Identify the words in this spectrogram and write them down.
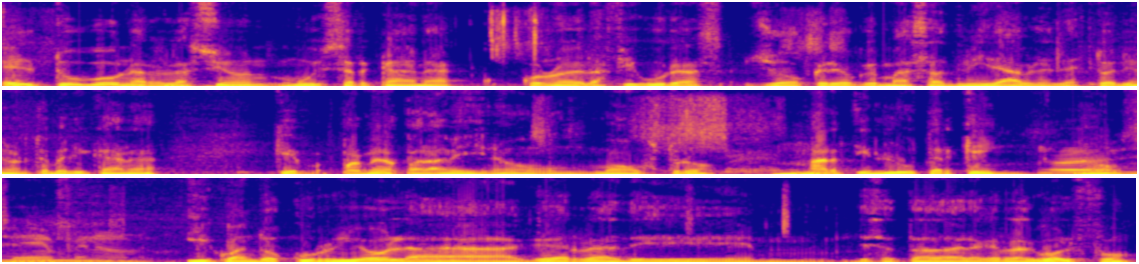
Él tuvo una relación muy cercana con una de las figuras, yo creo que más admirables de la historia norteamericana, que por lo menos para mí, ¿no? Un monstruo, Martin Luther King, ¿no? Sí. Y cuando ocurrió la guerra de mm, desatada de la guerra del Golfo,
